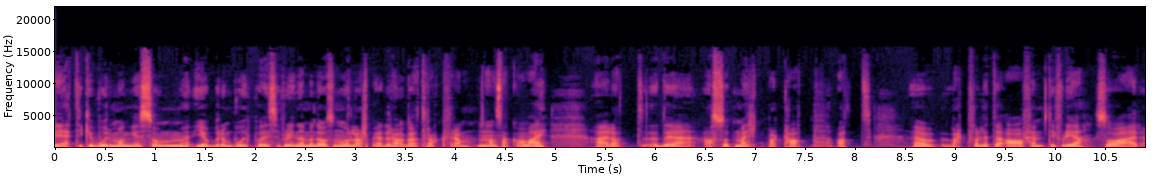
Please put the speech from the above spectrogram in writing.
vet ikke hvor mange som jobber om bord på disse flyene, men det er også noe Lars Peder Haga trakk fram. Han snakka om vei, er at det er altså et merkbart tap at uh, i hvert fall dette A50-flyet, så er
